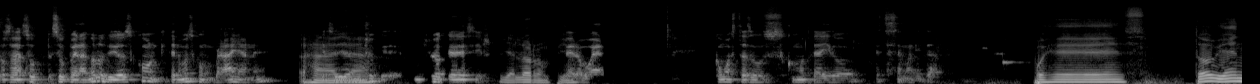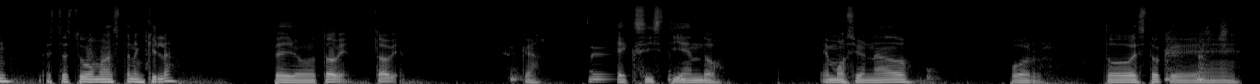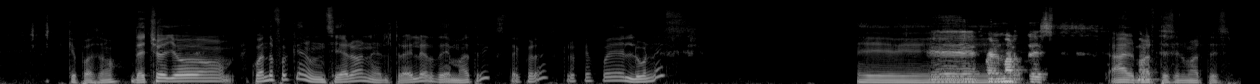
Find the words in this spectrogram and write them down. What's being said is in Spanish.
o sea, su- superando los videos con, que tenemos con Brian, ¿eh? Ajá, Eso ya es ya. mucho que, mucho que decir. Ya lo rompió. Pero bueno, ¿cómo estás, Gus? ¿Cómo te ha ido esta semanita? Pues todo bien. Esta estuvo más tranquila. Pero todo bien, todo bien. Acá, existiendo. Emocionado por todo esto que, que pasó. De hecho, yo... ¿Cuándo fue que anunciaron el tráiler de Matrix? ¿Te acuerdas? Creo que fue el lunes. Eh, fue el martes. Ah, el martes, el martes.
